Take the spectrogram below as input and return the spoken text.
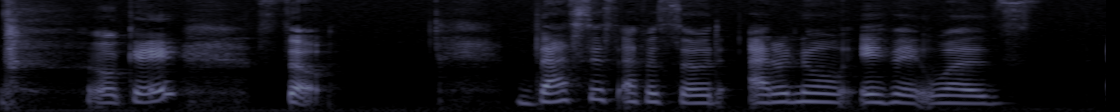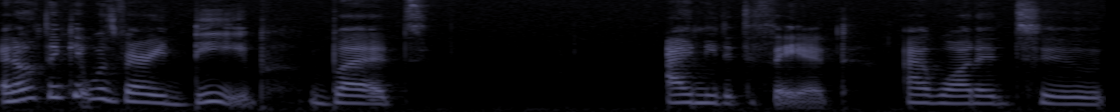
Okay? So that's this episode. I don't know if it was i don't think it was very deep but i needed to say it. I wanted to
